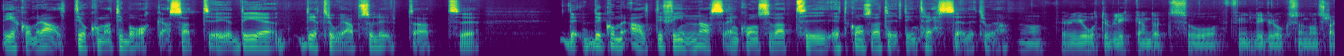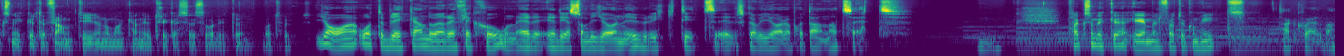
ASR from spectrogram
Det kommer alltid att komma tillbaka. Så att eh, det, det tror jag absolut att eh, det, det, kommer alltid finnas en konservativ, ett konservativt intresse, det tror jag. Ja, för i återblickandet så ligger också någon slags nyckel till framtiden om man kan uttrycka sig så lite. Ja, återblickande och en reflektion. Är det, är det som vi gör nu riktigt? Ska vi göra på ett annat sätt? Mm. Tack så mycket Emil för att du kom hit. Tack själva.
